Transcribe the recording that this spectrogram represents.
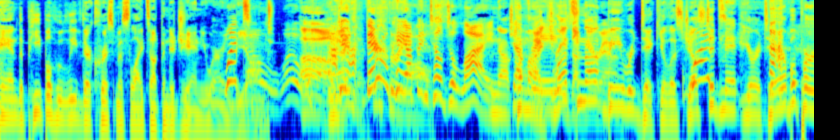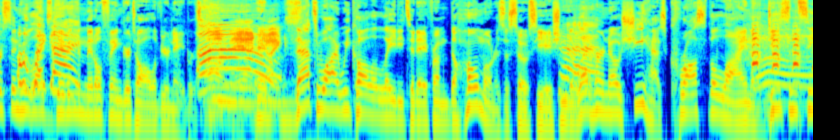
and the people who leave their Christmas lights up into January What? and beyond. Oh, whoa. Oh, Dude, they're okay up until July. Now, Jeffrey. come on, let's up your not be round. ridiculous. Just admit you're a terrible person who Oh my likes giving God. the middle finger to all of your neighbors. Oh, oh man. And Yikes. that's why we call a lady today from the Homeowners Association to let her know she has crossed the line of decency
